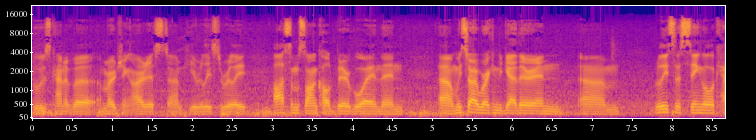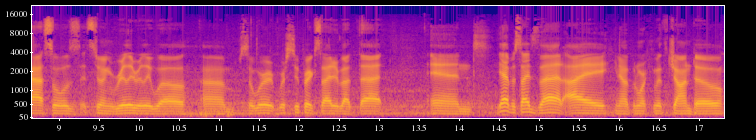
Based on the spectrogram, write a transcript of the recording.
who's kind of a emerging artist. Um, he released a really awesome song called Bitter Boy, and then um, we started working together and um, released a single, Castles. It's doing really, really well. Um, so we're we're super excited about that. And yeah, besides that, I you know I've been working with Jean Deaux.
